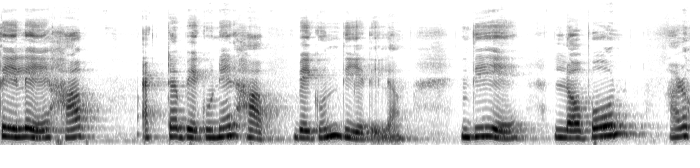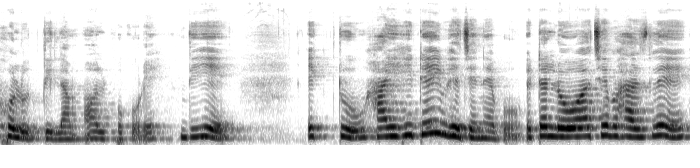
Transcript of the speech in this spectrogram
তেলে হাফ, একটা বেগুনের হাফ বেগুন দিয়ে দিলাম। দিয়ে লবণ আর হলুদ দিলাম অল্প করে। দিয়ে একটু হাই হিটেই ভেজে নেব। এটা লো আছে ভাজলে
